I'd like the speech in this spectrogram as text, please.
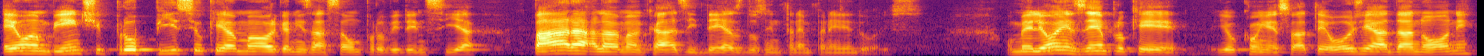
É o ambiente propício que uma organização providencia para alavancar as ideias dos empreendedores. O melhor exemplo que eu conheço até hoje é a Danone.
